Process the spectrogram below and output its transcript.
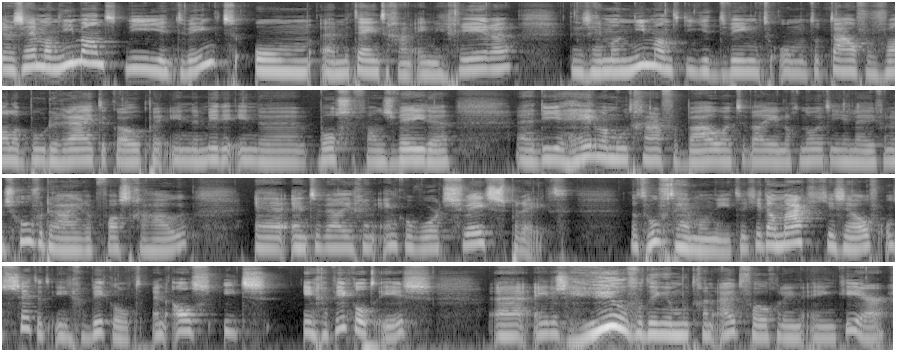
Er is helemaal niemand die je dwingt om uh, meteen te gaan emigreren. Er is helemaal niemand die je dwingt om een totaal vervallen boerderij te kopen in de midden in de bossen van Zweden. Uh, die je helemaal moet gaan verbouwen terwijl je nog nooit in je leven een schroevendraaier hebt vastgehouden. Uh, en terwijl je geen enkel woord Zweeds spreekt. Dat hoeft helemaal niet. Dat je, dan maak je het jezelf ontzettend ingewikkeld. En als iets ingewikkeld is, en je dus heel veel dingen moet gaan uitvogelen in één keer,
